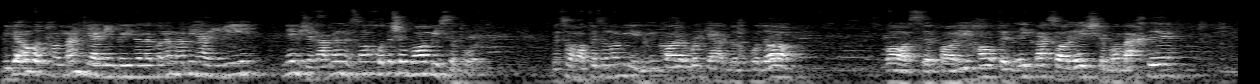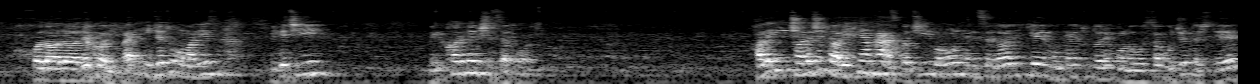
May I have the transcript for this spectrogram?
میگه آقا تا من یقین پیدا نکنم من حقیقی نمیشه. قبلا انسان خودش رو وام سپرد مثل حافظ ما میگه کار خود گرد خدا با سپاری حافظ ای بسا که با وقت خدا داده کنی. ولی اینجا تو اومانیسم میگه چی؟ میگه کار نمیشه سپرد. حالا این چالش تاریخی هم هست. با چی؟ با اون انسدادی که ممکنه تو دوره قرون وجود داشته.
